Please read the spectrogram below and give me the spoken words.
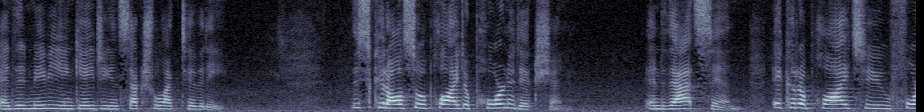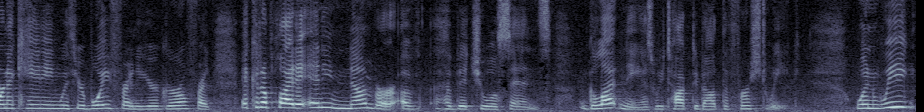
and then maybe engaging in sexual activity. This could also apply to porn addiction and that sin. It could apply to fornicating with your boyfriend or your girlfriend. It could apply to any number of habitual sins. Gluttony, as we talked about the first week. When we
